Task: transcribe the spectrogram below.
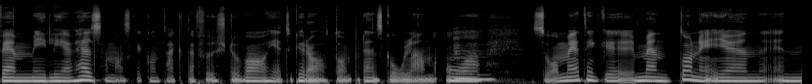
vem i elevhälsan man ska kontakta först och vad heter kuratorn på den skolan. Och Mm. så. Men jag tänker mentorn är ju en, en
